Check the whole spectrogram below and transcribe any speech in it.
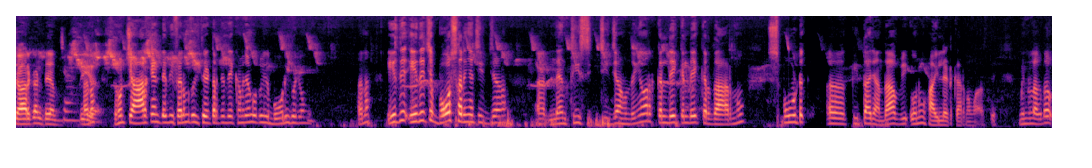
4 ਘੰਟਿਆਂ ਦੀ ਹੈਨਾ? ਹੁਣ 4 ਘੰਟੇ ਦੀ ਫਿਲਮ ਤੁਸੀਂ ਥੀਏਟਰ 'ਚ ਦੇਖਣ ਜਾਓਗੇ ਤੁਸੀਂ ਬੋਰ ਹੀ ਹੋ ਜਾਓਗੇ। ਹੈਨਾ? ਇਹਦੇ ਇਹਦੇ 'ਚ ਬਹੁਤ ਸਾਰੀਆਂ ਚੀਜ਼ਾਂ ਲੈਂਥੀ ਚੀਜ਼ਾਂ ਹੁੰਦੀਆਂ ਔਰ ਕੱਲੇ ਕੱਲੇ ਕਿਰਦਾਰ ਨੂੰ ਸਪੋਰਟ ਕੀਤਾ ਜਾਂਦਾ ਵੀ ਉਹਨੂੰ ਹਾਈਲਾਈਟ ਕਰਨ ਵਾਸਤੇ। ਮੈਨੂੰ ਲੱਗਦਾ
